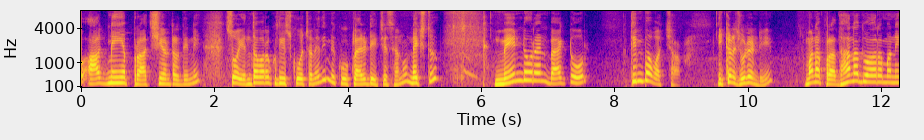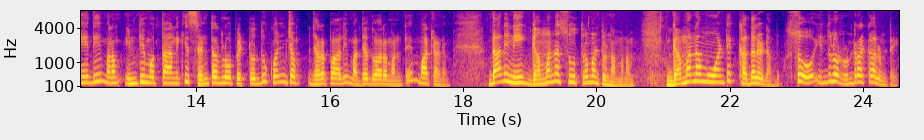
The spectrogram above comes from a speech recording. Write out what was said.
ఆగ్నేయ ప్రాచి అంటారు దీన్ని. సో ఎంతవరకు తీసుకోవచ్చు అనేది మీకు క్లారిటీ ఇచ్చేసాను. Next main door and back door తింపవచ్చా. ఇక్కడ చూడండి. మన ప్రధాన ద్వారం అనేది మనం ఇంటి మొత్తానికి సెంటర్లో పెట్టొద్దు కొంచెం జరపాలి మధ్య ద్వారం అంటే మాట్లాడాం దానిని గమన సూత్రం అంటున్నాం మనం. గమనము అంటే కదలడము. సో ఇందులో రెండు రకాలు ఉంటాయి.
